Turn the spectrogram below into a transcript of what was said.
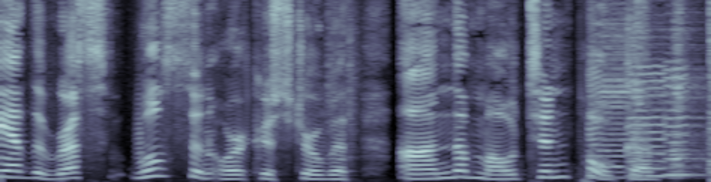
Have the Russ Wilson Orchestra with On the Mountain Polka.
